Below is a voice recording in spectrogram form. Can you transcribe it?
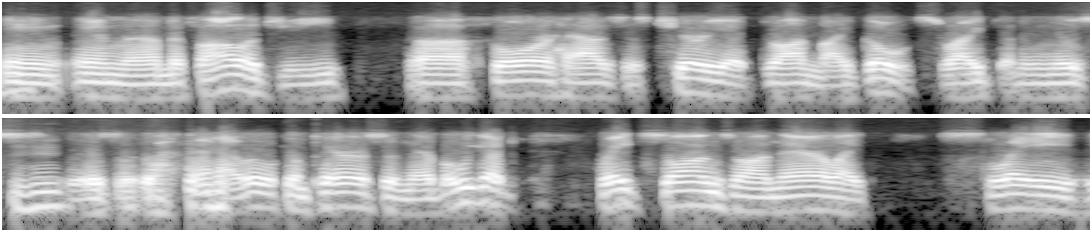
in in uh, mythology, uh, Thor has his chariot drawn by goats, right? I mean, there's mm-hmm. there's a, a, little comparison there, but we got great songs on there like "Sleigh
